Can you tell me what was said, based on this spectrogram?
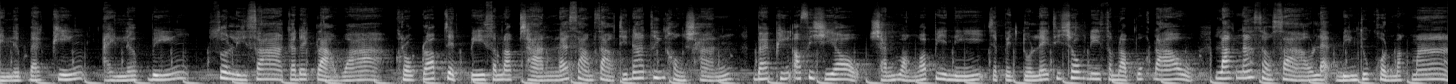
I love Blackpink I love Bing ส่วนลิซ่าก็ได้กล่าวว่า ครบรอบ 7 ปีสำหรับฉัน และ 3 สาวที่น่าทึ่งของฉัน Blackpink Official ฉันหวังว่าปีนี้จะเป็นตัวเลขที่โชคดีสำหรับพวกเรา รักนะสาวๆ และบิงทุกคนมาก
